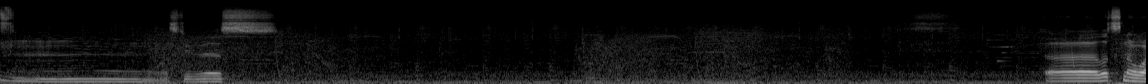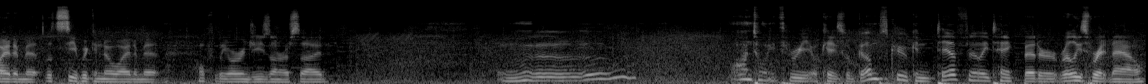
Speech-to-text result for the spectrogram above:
Mm, let's do this. Uh, let's no item it. Let's see if we can no item it. Hopefully RNG's on our side. Uh, 123. Okay, so Gumsku can definitely tank better, or at least right now.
